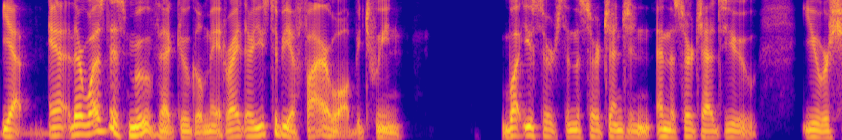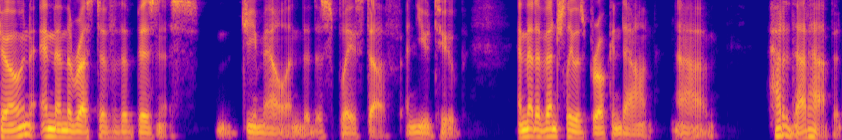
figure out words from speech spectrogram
Yeah, and there was this move that Google made, right? There used to be a firewall between what you searched in the search engine and the search ads you you were shown, and then the rest of the business, Gmail and the display stuff and YouTube and that eventually was broken down. Um, how did that happen?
